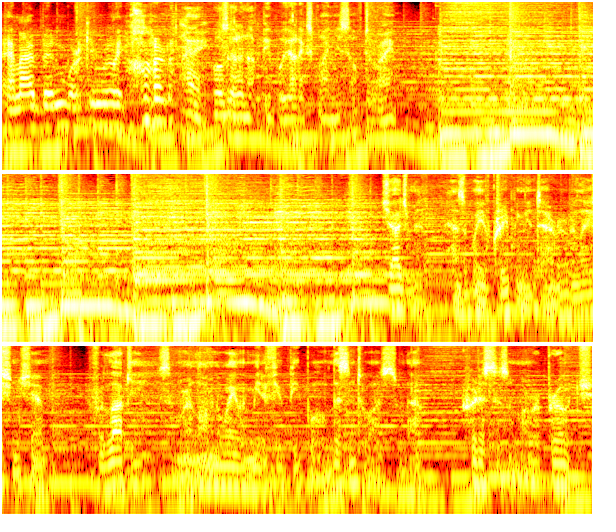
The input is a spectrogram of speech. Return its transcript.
and I've been working really hard. Hey, Will's got enough people you gotta explain yourself to, right? Judgment has a way of creeping into every relationship. If we're lucky, somewhere along the way we meet a few people who listen to us without criticism or reproach.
